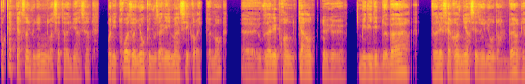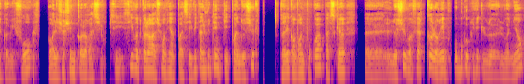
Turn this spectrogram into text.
pour quatre personnes, je vous donne une recette, ça va être bien simple. Prenez trois oignons que vous allez émincer correctement. Euh, vous allez prendre 40 euh, millilitres de beurre. Vous allez faire revenir ces oignons dans le beurre, bien comme il faut, pour aller chercher une coloration. Si, votre coloration vient pas assez vite, ajoutez une petite pointe de sucre. Vous allez comprendre pourquoi, parce que euh, le sucre va faire colorer beaucoup, plus vite l'oignon.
